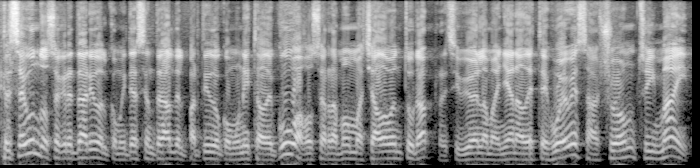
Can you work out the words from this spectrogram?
El segundo secretario del Comité Central del Partido Comunista de Cuba, José Ramón Machado Ventura, recibió en la mañana de este jueves a Sean Chi Mai,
